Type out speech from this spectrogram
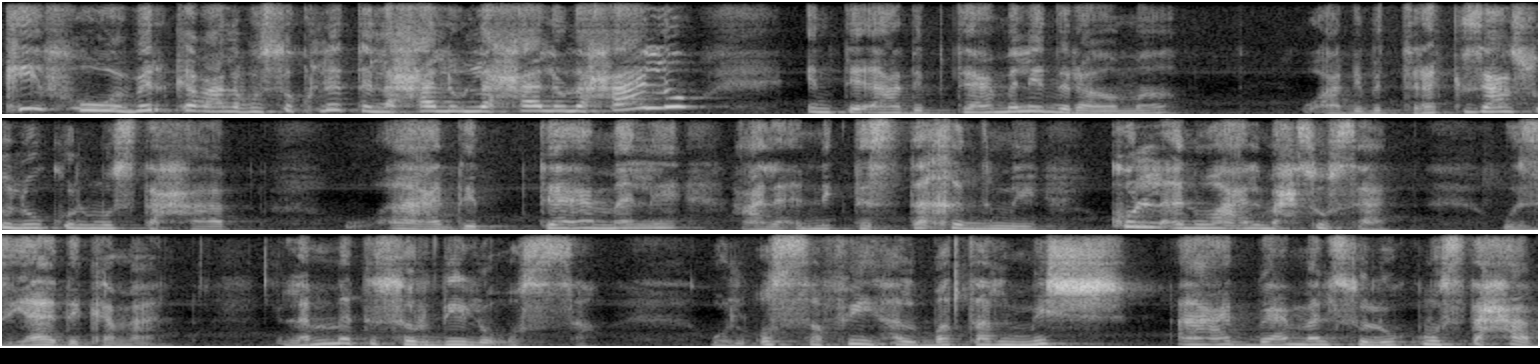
كيف هو بيركب على بسكليت لحاله لحاله لحاله؟ انت قاعدة بتعملي دراما وقاعدة بتركزي على سلوكه المستحب وقاعدة بتعملي على انك تستخدمي كل انواع المحسوسات وزيادة كمان. لما تسردي له قصة والقصة فيها البطل مش قاعد بيعمل سلوك مستحب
